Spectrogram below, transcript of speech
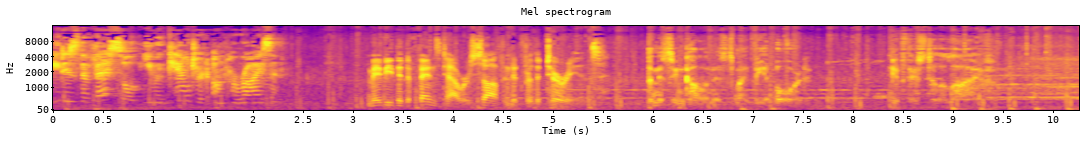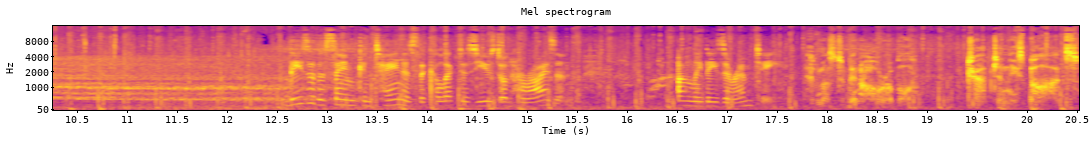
It is the vessel you encountered on Horizon. Maybe the defense towers softened it for the Turians. The missing colonists might be aboard. If they're still alive. These are the same containers the collectors used on Horizon. Only these are empty. It must have been horrible. Trapped in these pods.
